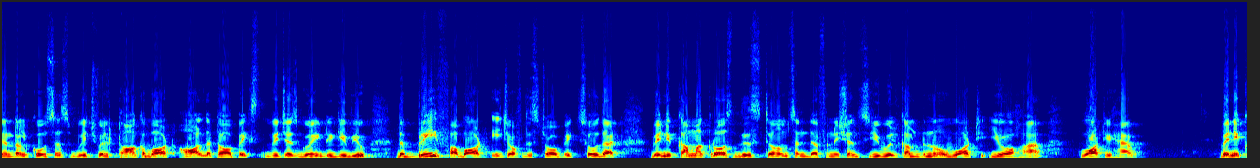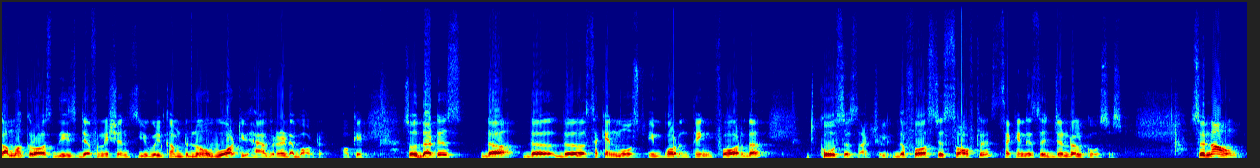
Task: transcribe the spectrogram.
general courses which will talk about all the topics which is going to give you the brief about each of this topic so that when you come across these terms and definitions you will come to know what you have what you have when you come across these definitions you will come to know what you have read about it okay? So that is the the the second most important thing for the courses actually. The first is software second is the general courses. So now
